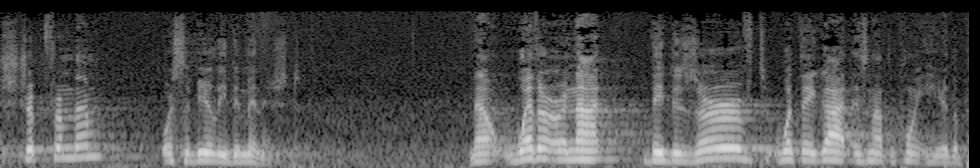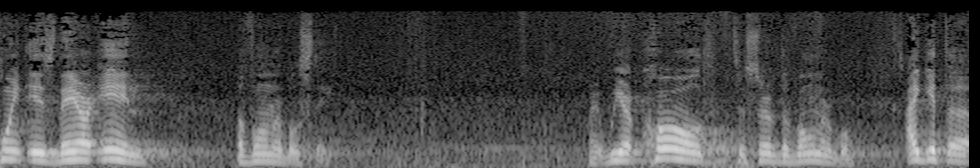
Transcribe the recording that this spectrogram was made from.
stripped from them or severely diminished. Now, whether or not they deserved what they got is not the point here. The point is they are in a vulnerable state. Right? We are called to serve the vulnerable. I get the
